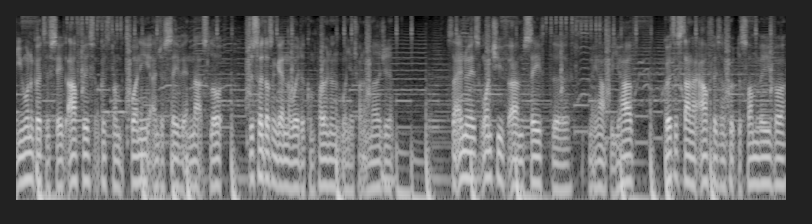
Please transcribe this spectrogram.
you want to go to saved outfits or go to number 20 and just save it in that slot, just so it doesn't get in the way of the component when you're trying to merge it. So anyways, once you've um, saved the main outfit you have, go to standard outfits and equip the sunbather,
